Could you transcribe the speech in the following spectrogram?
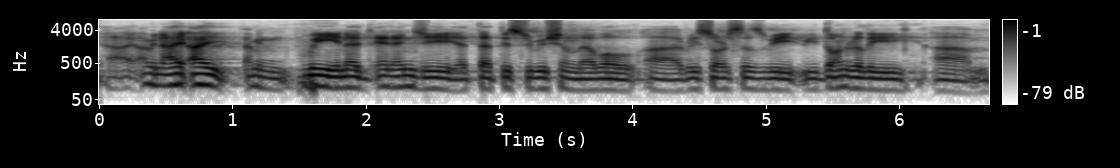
Yeah, I mean, I, I, I mean, we in at ENGIE at that distribution level uh, resources, we, we don't really um,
